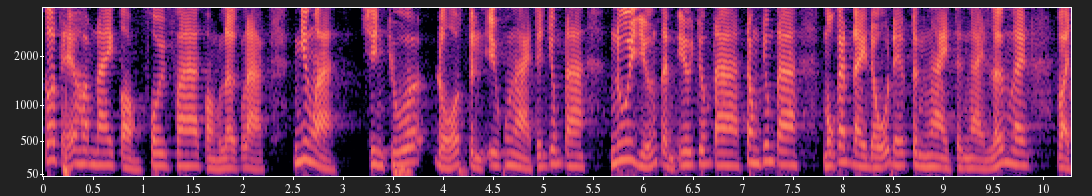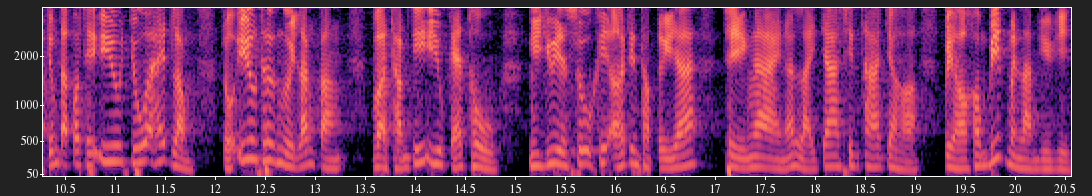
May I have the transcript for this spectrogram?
Có thể hôm nay còn phôi pha, còn lợt lạc, nhưng mà Xin Chúa đổ tình yêu của Ngài trên chúng ta, nuôi dưỡng tình yêu chúng ta trong chúng ta một cách đầy đủ để từng ngày từng ngày lớn lên và chúng ta có thể yêu Chúa hết lòng, rồi yêu thương người lân cận và thậm chí yêu kẻ thù. Như Chúa Giêsu khi ở trên thập tự giá thì Ngài nói lại cha xin tha cho họ vì họ không biết mình làm điều gì.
